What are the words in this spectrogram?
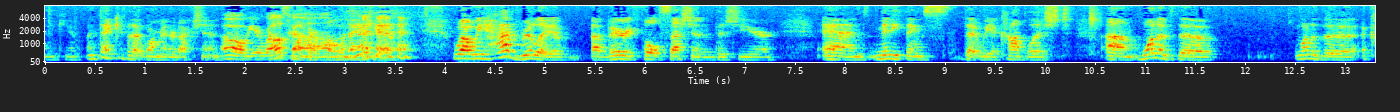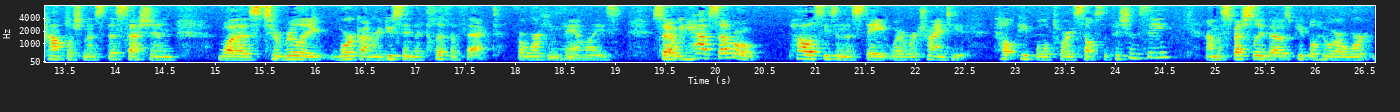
Thank you. And thank you for that warm introduction. Oh, you're welcome. wonderful. Thank you. well, we had really a, a, very full session this year and many things that we accomplished. Um, one of the one of the accomplishments this session was to really work on reducing the cliff effect for working mm-hmm. families. So we have several policies in the state where we're trying to help people towards self-sufficiency um, especially those people who are work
